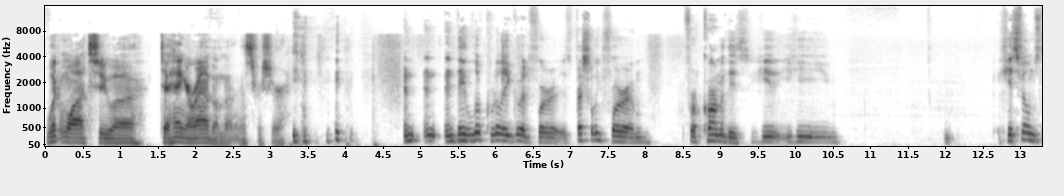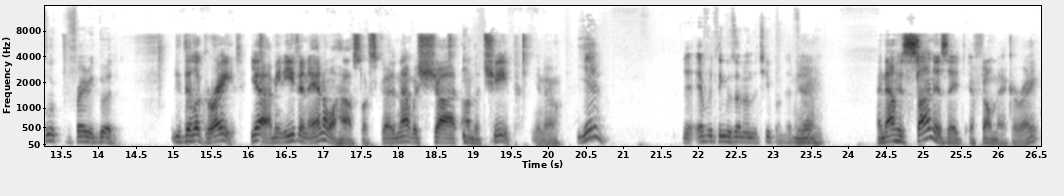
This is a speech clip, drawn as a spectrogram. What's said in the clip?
wouldn't want to uh, to hang around on that. That's for sure. and and and they look really good for especially for um for comedies he he his films look very good they look great. Yeah, I mean, even Animal House looks good, and that was shot on the cheap. You know, yeah yeah everything was done on the cheap on that film Yeah. And now his son is a, a filmmaker, right?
